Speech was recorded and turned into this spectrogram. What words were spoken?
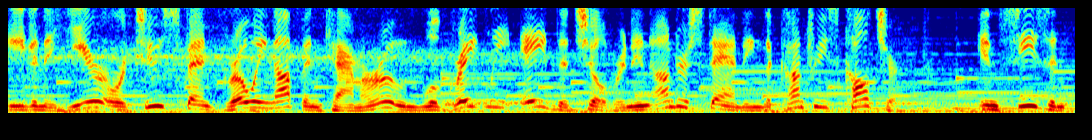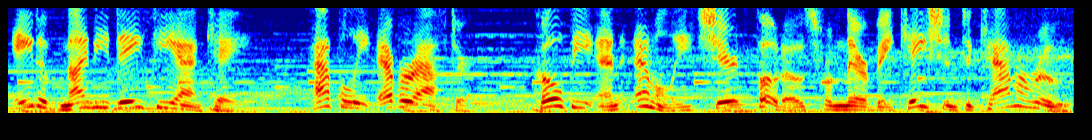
even a year or two spent growing up in Cameroon will greatly aid the children in understanding the country's culture. In season 8 of 90 Day Fiancé, Happily Ever After, Kobe and Emily shared photos from their vacation to Cameroon.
